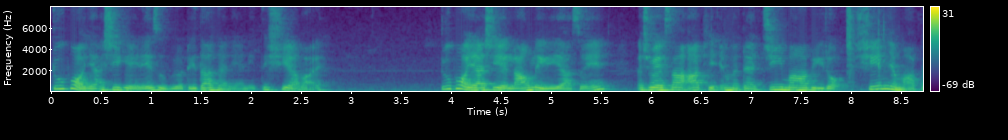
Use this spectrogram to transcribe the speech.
တူးဖော်ရရှိခဲ့တယ်ဆိုပြီးတော့ဒေသခံတွေကနေသိရှိရပါတယ် တူးဖော်ရရှိတဲ့လောင်းလေတွေကဆိုရင်အရွယ်စားအဖြစ်အင်မတန်ကြီးမားပြီးတော့ရှေးမြန်မာဘ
